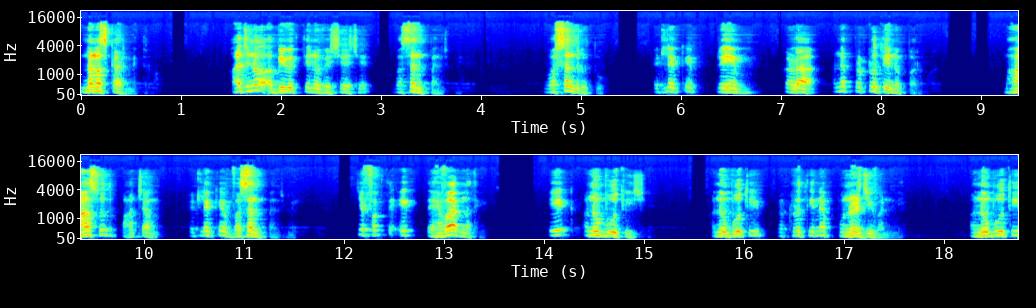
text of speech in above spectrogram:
નમસ્કાર મિત્રો. આજનો અભિવ્યક્તિનો વિષય છે વસંત પંચમી. વસંત ઋતુ એટલે કે પ્રેમ, કળા અને પ્રકૃતિનો પર્વ. મહાસુદ પાંચમ એટલે કે વસંત પંચમી, જે ફક્ત એક તહેવાર નથી, એક અનુભૂતિ છે. અનુભૂતિ પ્રકૃતિના પુનર્જીવનની, અનુભૂતિ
